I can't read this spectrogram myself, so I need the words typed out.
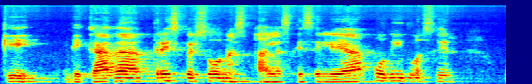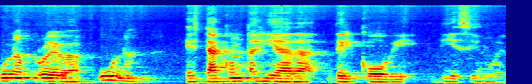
que de cada tres personas a las que se le ha podido hacer una prueba, una está contagiada del COVID-19.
